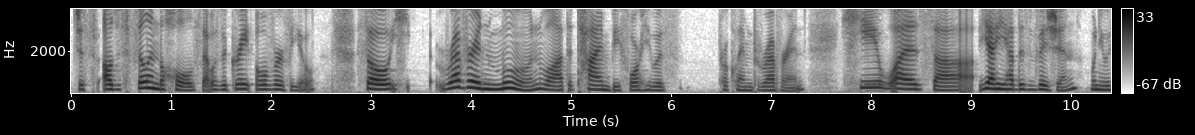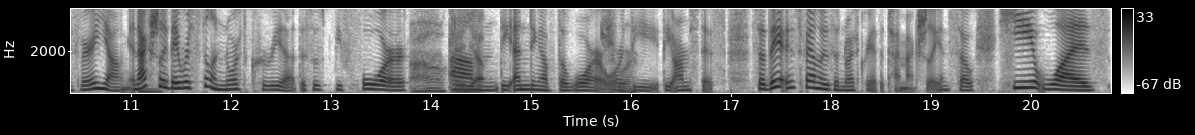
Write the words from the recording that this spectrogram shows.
just I'll just fill in the holes. That was a great overview. So he, Reverend Moon, well, at the time before he was proclaimed reverend, he was uh, yeah he had this vision when he was very young, and actually they were still in North Korea. This was before Ah, okay, um, yeah. the ending of the war or the the armistice. So they, his family was in North Korea at the time actually, and so he was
